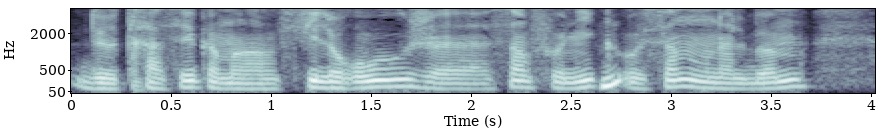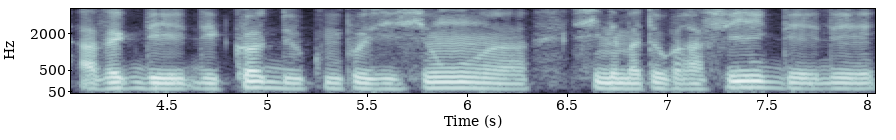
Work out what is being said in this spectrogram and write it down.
de tracer comme un fil rouge euh, symphonique mmh. au sein de mon album avec des, des codes de composition euh, cinématographique, des, des,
